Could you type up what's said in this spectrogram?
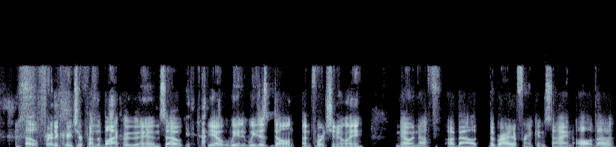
oh, for the creature from the Black Lagoon. So Yeah. yeah, we we just don't unfortunately know enough about the Bride of Frankenstein. All the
